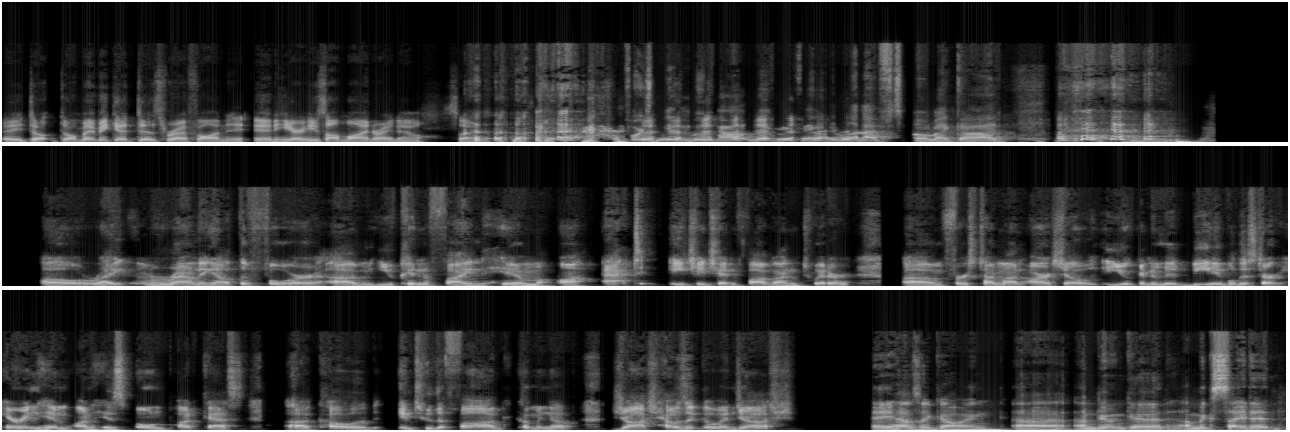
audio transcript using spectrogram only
hey, don't don't make me get Disref on in here. He's online right now. So Forced me to move out and everything. I left. Oh my god. All right. Rounding out the four, um, you can find him on, at HHN Fog on Twitter. Um, first time on our show, you're going to be able to start hearing him on his own podcast uh, called Into the Fog coming up. Josh, how's it going, Josh? Hey, how's it going? Uh, I'm doing good. I'm excited.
